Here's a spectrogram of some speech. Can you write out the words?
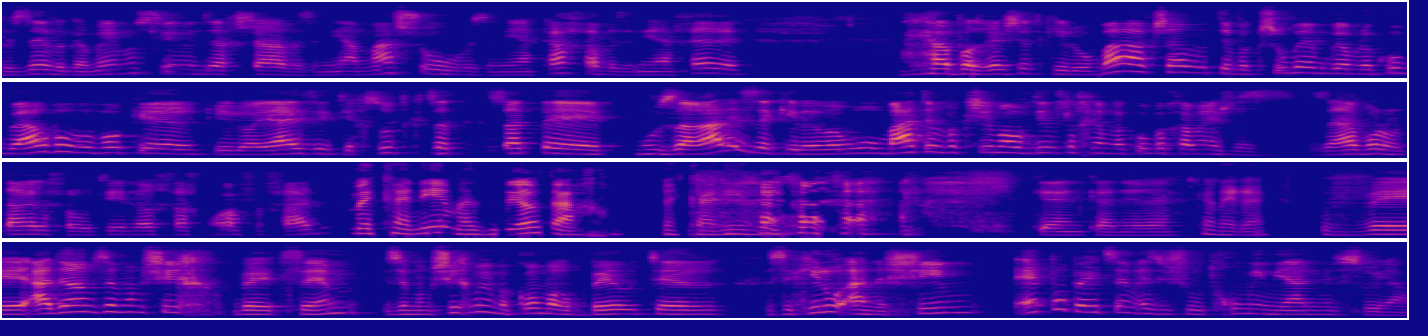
וזה, וגם הם עושים את זה עכשיו, וזה נהיה משהו, וזה נהיה ככה, וזה נהיה אחרת. היה ברשת כאילו, מה עכשיו תבקשו מהם גם לקום בארבע בבוקר, כאילו היה איזו התייחסות קצת, קצת אה, מוזרה לזה, כאילו הם אמרו, מה אתם מבקשים מהעובדים שלכם לקום בחמש? אז זה היה וולונטרי לחלוטין, לא הכרחנו אף אחד. מקנאים, עזבי אותך, מקנאים. כן, כנראה. כנראה. ועד היום זה ממשיך בעצם, זה ממשיך ממקום הרבה יותר, זה כאילו אנשים, אין פה בעצם איזשהו תחום עניין מסוים,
